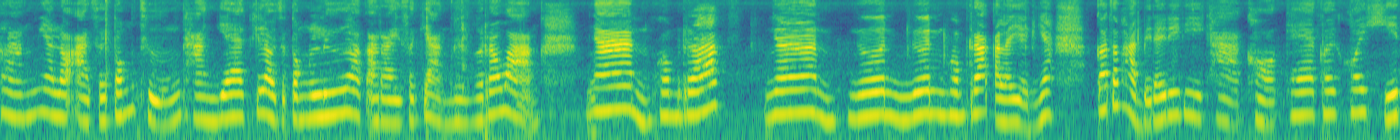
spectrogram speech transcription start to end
ครั้งเนี่ยเราอาจจะต้องถึงทางแยกที่เราจะต้องเลือกอะไรสักอย่างหนึ่งระหว่างงานความรัก งานเงินเงินความรักอะไรอย่างเงี้ยก็จะผ่านไปได้ด้วยดีค่ะ ขอแค่ค่อยๆคคิด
